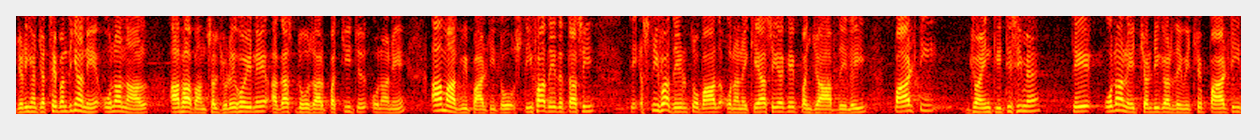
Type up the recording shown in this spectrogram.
ਜਿਹੜੀਆਂ ਜਥੇਬੰਦੀਆਂ ਨੇ, ਉਹਨਾਂ ਨਾਲ ਆਭਾ ਬਾਂਸਲ ਜੁੜੇ ਹੋਏ ਨੇ। ਅਗਸਤ 2025 ਚ ਉਹਨਾਂ ਨੇ ਆਮ ਆਦਮੀ ਪਾਰਟੀ ਤੋਂ ਅਸਤੀਫਾ ਦੇ ਦਿੱਤਾ ਸੀ ਤੇ ਅਸਤੀਫਾ ਦੇਣ ਤੋਂ ਬਾਅਦ ਉਹਨਾਂ ਨੇ ਕਿਹਾ ਸੀਗਾ ਕਿ ਪੰਜਾਬ ਦੇ ਲਈ ਪਾਰਟੀ ਜੁਆਇਨ ਕੀਤੀ ਸੀ ਮੈਂ ਤੇ ਉਹਨਾਂ ਨੇ ਚੰਡੀਗੜ੍ਹ ਦੇ ਵਿੱਚ ਪਾਰਟੀ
